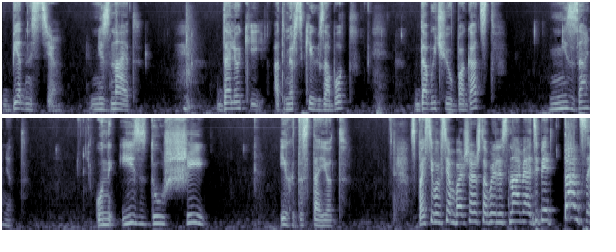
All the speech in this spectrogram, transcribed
бедности не знает. Далекий от мирских забот, добычей богатств не занят. Он из души их достает. Спасибо всем большое, что были с нами. А теперь танцы!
